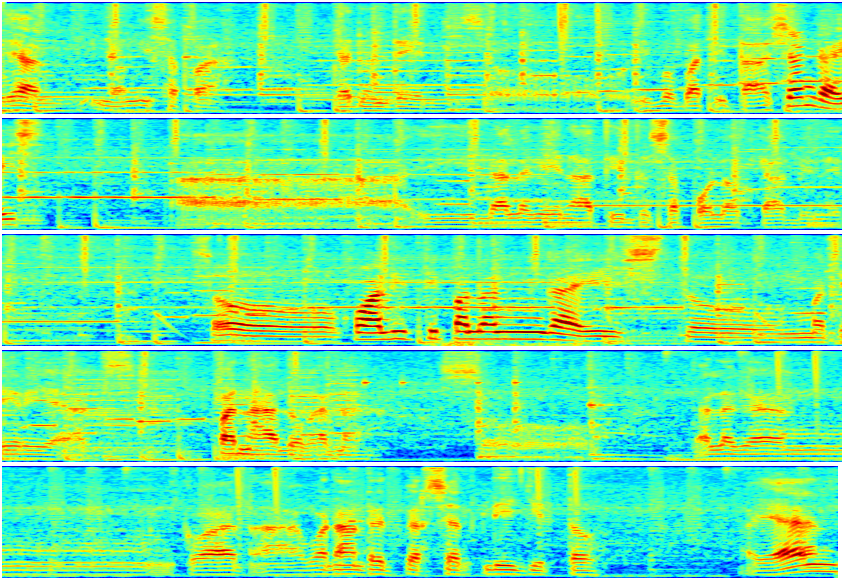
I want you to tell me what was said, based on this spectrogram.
yan, yung isa pa. Ganun din. So, ibabat itaas yan guys. Ah, ilalagay natin doon sa pull-out cabinet. So, quality pa lang guys tong materials. Panalo ka na. So, talagang kuan, ah, 100% legit to. Ayan.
